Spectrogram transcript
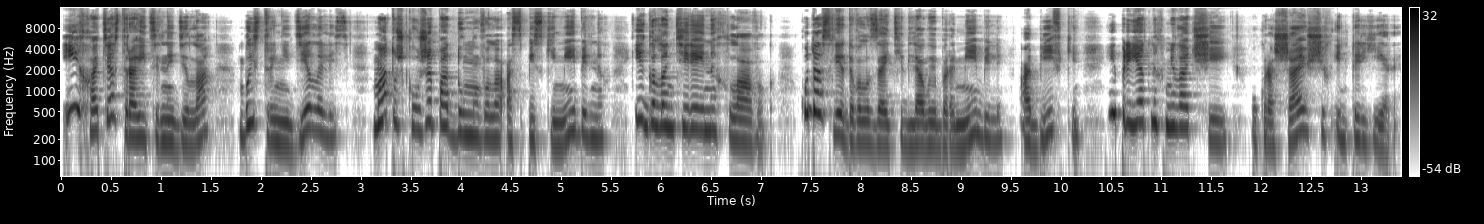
И хотя строительные дела быстро не делались, матушка уже подумывала о списке мебельных и галантерейных лавок, куда следовало зайти для выбора мебели, обивки и приятных мелочей, украшающих интерьеры.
